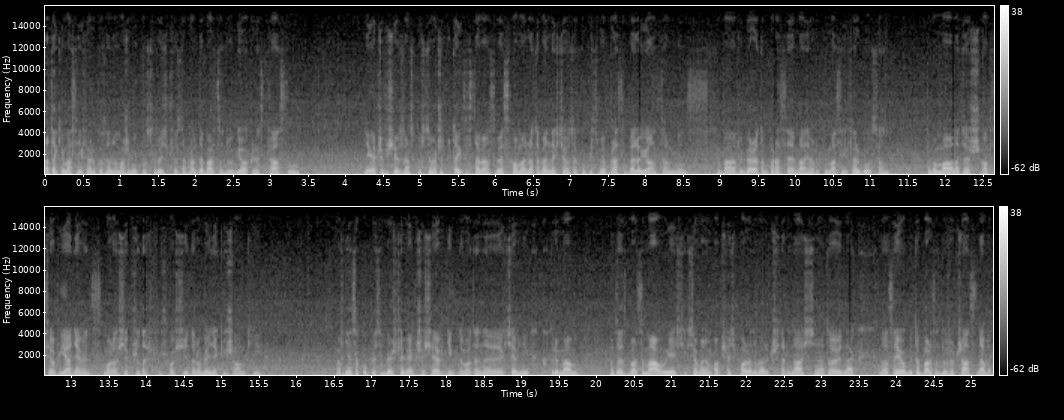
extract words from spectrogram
A taki Massey Ferguson może mi posłużyć przez naprawdę bardzo długi okres czasu. No i oczywiście w związku z tym, że tutaj zostawiam sobie słomę, no to będę chciał zakupić sobie prasę belującą, więc chyba wybiorę tą prasę marki Massey Ferguson. No bo ma ona też opcję owijania, więc może się przydać w przyszłości do robienia kiszonki. Pewnie zakupię sobie jeszcze większy siewnik, no bo ten e, siewnik, który mam, no to jest bardzo mały. Jeśli chciałbym obsiać pole numer 14, no to jednak no, zajęłoby to bardzo dużo czasu, nawet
